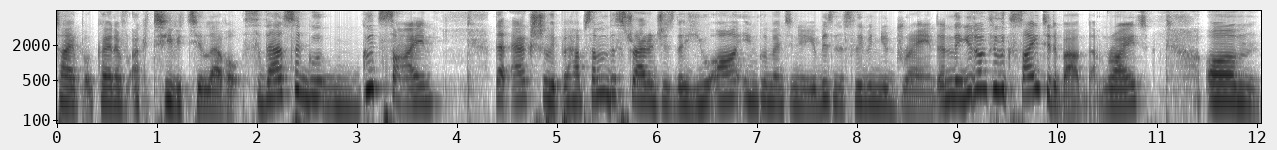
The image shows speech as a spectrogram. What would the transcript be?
type of kind of activity level. So that's a good good sign that actually perhaps some of the strategies that you are implementing in your business leaving you drained and you don't feel excited about them, right? Um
